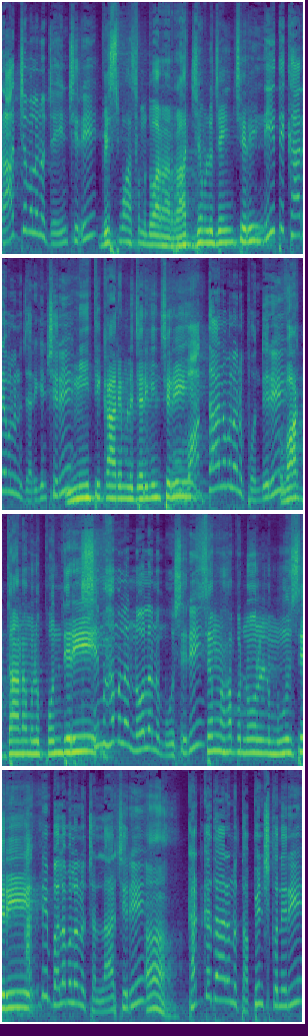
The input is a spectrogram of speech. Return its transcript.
రాజ్యములను జయించిరి. విశ్వాసం ద్వారా రాజ్యములు జయించిరి. నీతి కార్యములను జరిగించిరి. నీతి కార్యములు జరిగించిరి. వాగ్దానములను పొందిరి. వాగ్దానములు పొందిరి. సింహముల నోలను మూసిరి. సింహపు నోలను మూసిరి. అగ్ని బలములను చల్లార్చిరి. ఖడ్గదారను తప్పించుకొనిరి.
